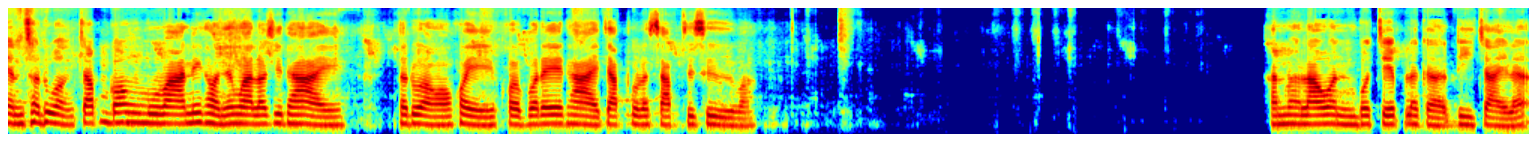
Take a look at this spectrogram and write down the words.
อันสะดวกจับกล้องเมื่อวานนี่เขายังว่าเราสิถ่าย สะดวกของข่อยข่อยบ่ได้ถ่ายจับโทรศัพท์ซื่อๆว่ะ คันว่าเราอันบ่เจ็บแล้วก็ดีใจแล้ว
